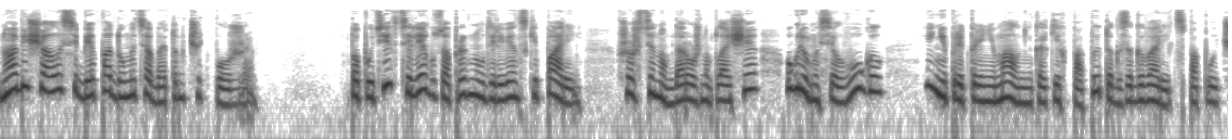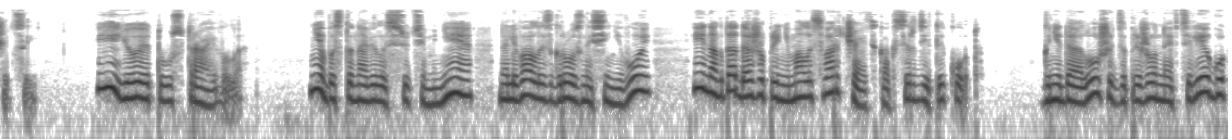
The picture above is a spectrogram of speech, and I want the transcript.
но обещала себе подумать об этом чуть позже. По пути в телегу запрыгнул деревенский парень в шерстяном дорожном плаще, угрюмо сел в угол и не предпринимал никаких попыток заговорить с попутчицей. Ее это устраивало. Небо становилось все темнее, наливалось грозной синевой и иногда даже принималось ворчать, как сердитый кот — Гнедая лошадь, запряженная в телегу,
